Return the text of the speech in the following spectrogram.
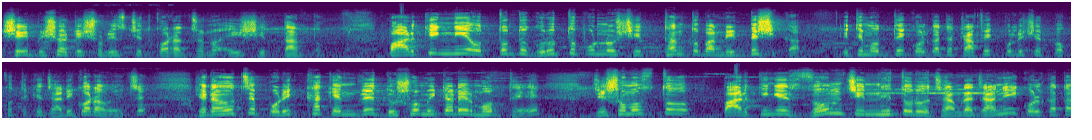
সেই বিষয়টি সুনিশ্চিত করার জন্য এই সিদ্ধান্ত। পার্কিং নিয়ে অত্যন্ত গুরুত্বপূর্ণ সিদ্ধান্ত বা নির্দেশিকা ইতিমধ্যে কলকাতা ট্রাফিক পুলিশের পক্ষ থেকে জারি করা হয়েছে। সেটা হচ্ছে পরীক্ষা কেন্দ্রে দুশো মিটারের মধ্যে যে সমস্ত পার্কিংয়ের জোন চিহ্নিত রয়েছে, আমরা জানি কলকাতা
